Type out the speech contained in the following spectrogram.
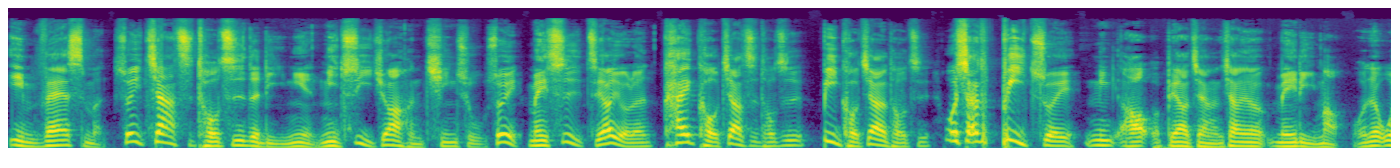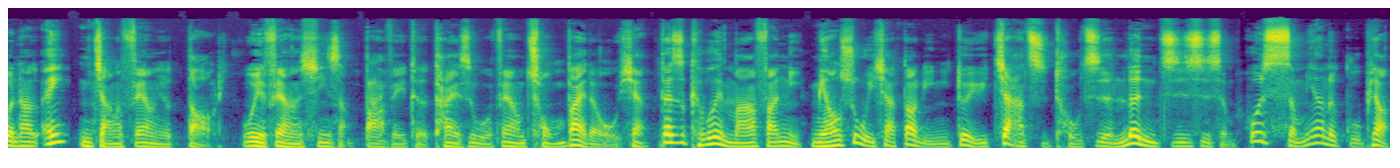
investment。所以价值投资的理念，你自己就要很清楚。所以每次只要有人开口价值投资，闭口价值投资，我想要闭嘴。你好，不要这样，这样又没礼貌。我就问他说：“哎。”你讲的非常有道理，我也非常欣赏巴菲特，他也是我非常崇拜的偶像。但是可不可以麻烦你描述一下，到底你对于价值投资的认知是什么，或者什么样的股票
